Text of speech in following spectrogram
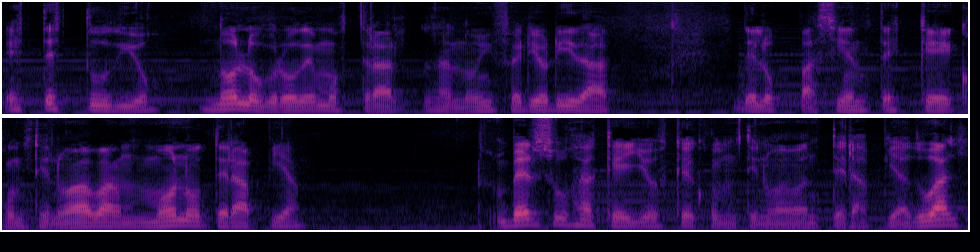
este estudio no logró demostrar la no inferioridad de los pacientes que continuaban monoterapia versus aquellos que continuaban terapia dual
